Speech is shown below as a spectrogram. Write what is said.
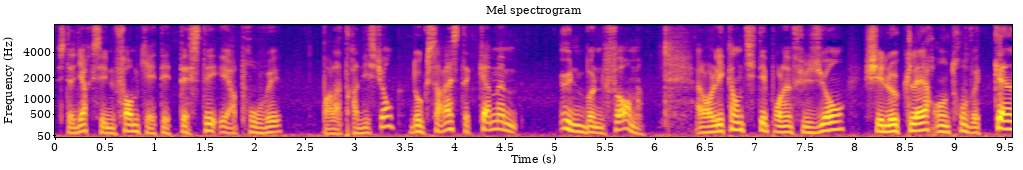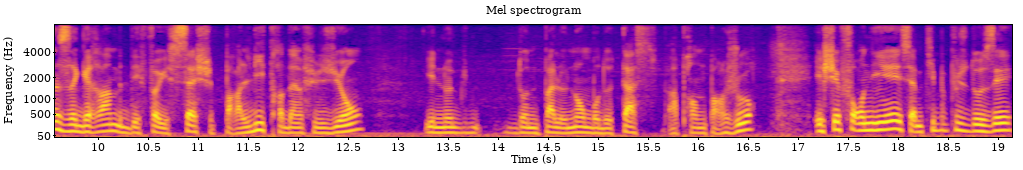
c'est-à-dire que c'est une forme qui a été testée et approuvée par la tradition, donc ça reste quand même une bonne forme. Alors les quantités pour l'infusion, chez Leclerc, on trouve 15 grammes des feuilles sèches par litre d'infusion. Il ne donne pas le nombre de tasses à prendre par jour. Et chez Fournier, c'est un petit peu plus dosé,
